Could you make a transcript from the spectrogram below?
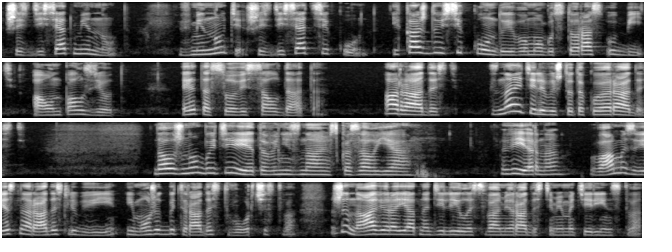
60 минут. В минуте 60 секунд, и каждую секунду его могут сто раз убить, а он ползет. Это совесть солдата. А радость? Знаете ли вы, что такое радость? «Должно быть, и этого не знаю», — сказал я. «Верно. Вам известна радость любви и, может быть, радость творчества. Жена, вероятно, делилась с вами радостями материнства.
